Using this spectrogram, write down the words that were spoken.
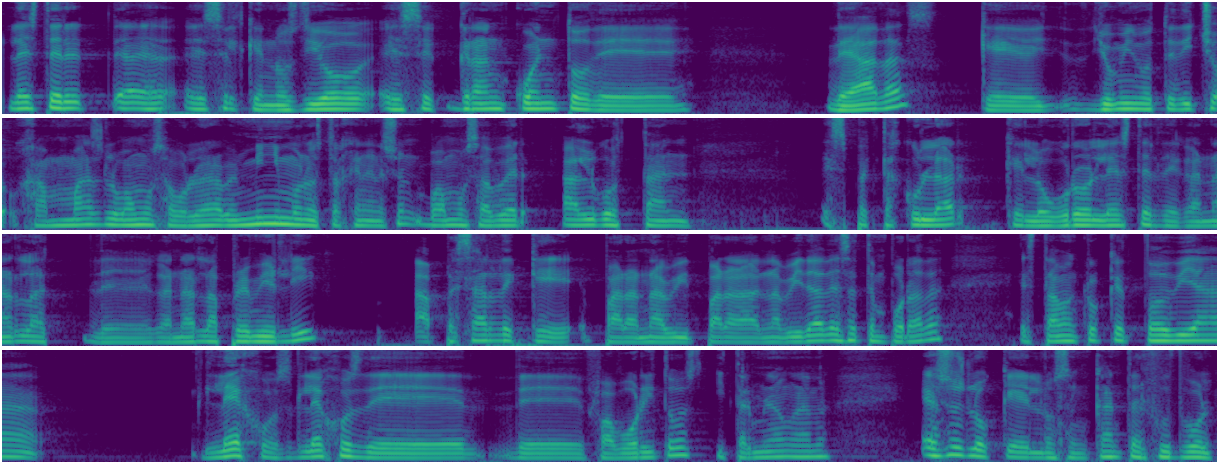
Leicester eh, es el que nos dio ese gran cuento de, de hadas, que yo mismo te he dicho, jamás lo vamos a volver a ver, mínimo en nuestra generación, vamos a ver algo tan espectacular que logró Leicester de ganar la, de ganar la Premier League, a pesar de que para, Navidad de esa temporada estaban creo que todavía lejos, lejos de, de favoritos y terminaron ganando. Eso es lo que nos encanta el fútbol.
